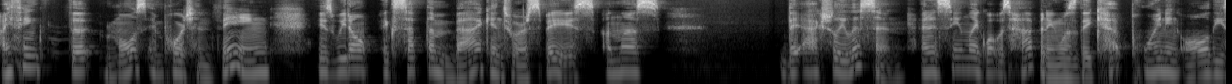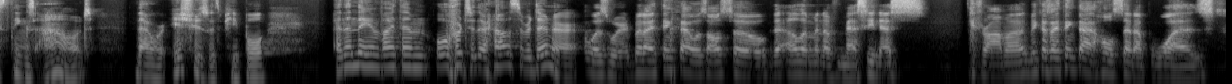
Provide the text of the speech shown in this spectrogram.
I think the most important thing is we don't accept them back into our space unless they actually listen. And it seemed like what was happening was they kept pointing all these things out that were issues with people. And then they invite them over to their house for dinner. It was weird. But I think that was also the element of messiness drama because I think that whole setup was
